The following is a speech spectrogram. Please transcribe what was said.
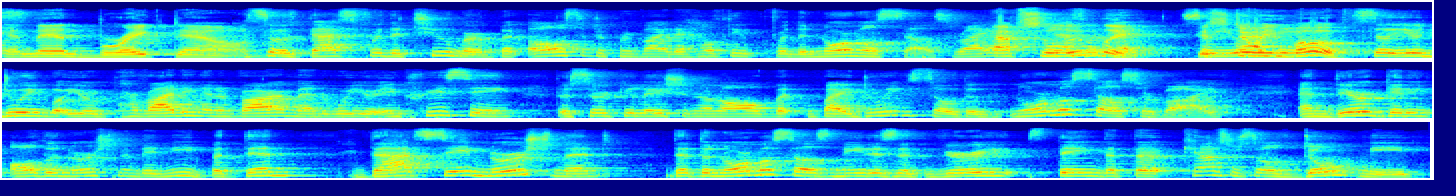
and then break down. So that's for the tumor, but also to provide a healthy for the normal cells, right? Absolutely. So it's doing the, both. So you're doing, but you're providing an environment where you're increasing the circulation and all, but by doing so, the normal cells survive and they're getting all the nourishment they need. But then that same nourishment that the normal cells need is the very thing that the cancer cells don't need,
